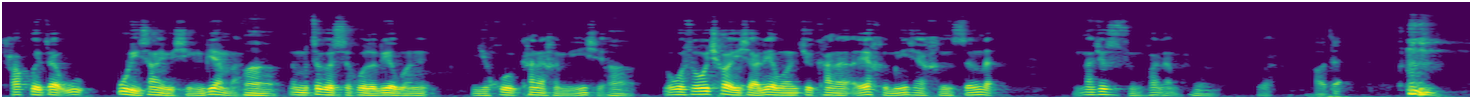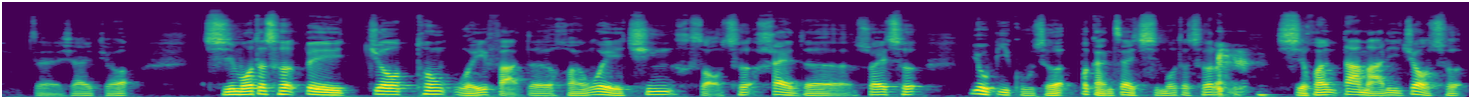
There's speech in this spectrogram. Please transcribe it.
它会在物物理上有形变嘛？嗯那么这个时候的裂纹你会看得很明显。啊如果稍微撬一下，裂纹就看得哎很明显很深的，那就是损坏了嘛。好的，再下一条，骑摩托车被交通违法的环卫清扫车害得摔车，右臂骨折，不敢再骑摩托车了。喜欢大马力轿车，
